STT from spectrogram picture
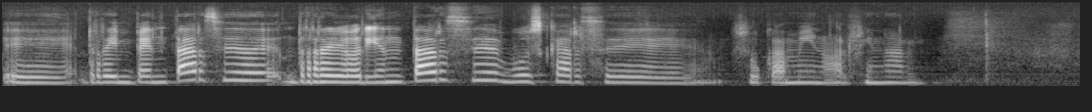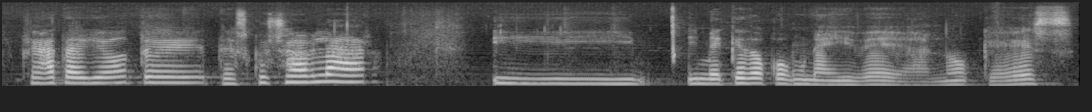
eh, reinventarse, reorientarse, buscarse su camino al final. Fíjate, yo te, escucho hablar y, me quedo con una idea, ¿no? Que es,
